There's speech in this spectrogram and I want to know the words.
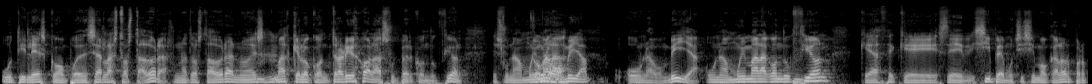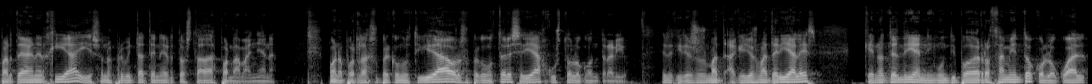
útiles como pueden ser las tostadoras. Una tostadora no es más que lo contrario a la superconducción. Es una muy mala... Una bombilla. O una bombilla. Una muy mala conducción que hace que se disipe muchísimo calor por parte de la energía y eso nos permite tener tostadas por la mañana. Bueno, pues la superconductividad o los superconductores sería justo lo contrario. Es decir, esos aquellos materiales que no tendrían ningún tipo de rozamiento, con lo cual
